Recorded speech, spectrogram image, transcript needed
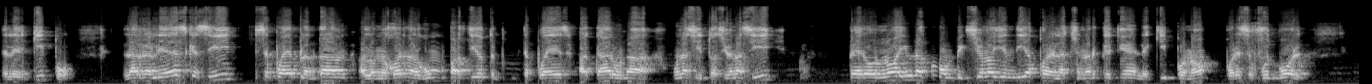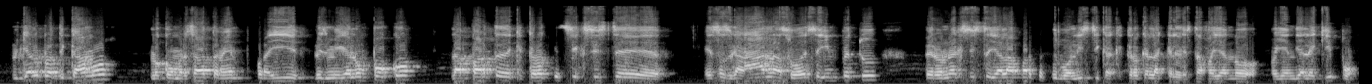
del equipo. La realidad es que sí, se puede plantar, a lo mejor en algún partido te, puedes sacar una, una situación así, pero no hay una convicción hoy en día por el accionar que tiene el equipo, ¿no? Por ese fútbol. Ya lo platicamos, lo conversaba también por ahí Luis Miguel un poco, la parte de que creo que sí existe esas ganas o ese ímpetu, pero no existe ya la parte futbolística, que creo que es la que le está fallando hoy en día al equipo.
